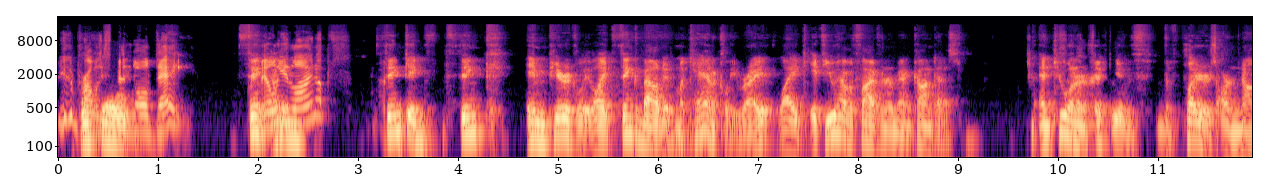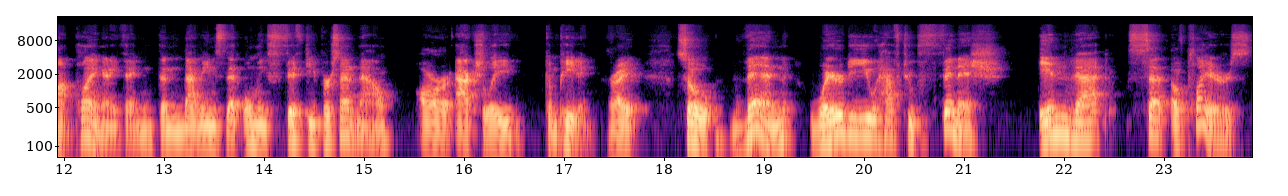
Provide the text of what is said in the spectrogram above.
You could probably so spend all day. Think, I Million mean, lineups? think think empirically like think about it mechanically right like if you have a 500 man contest and 250 of the players are not playing anything then that means that only 50% now are actually competing right so then where do you have to finish in that set of players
